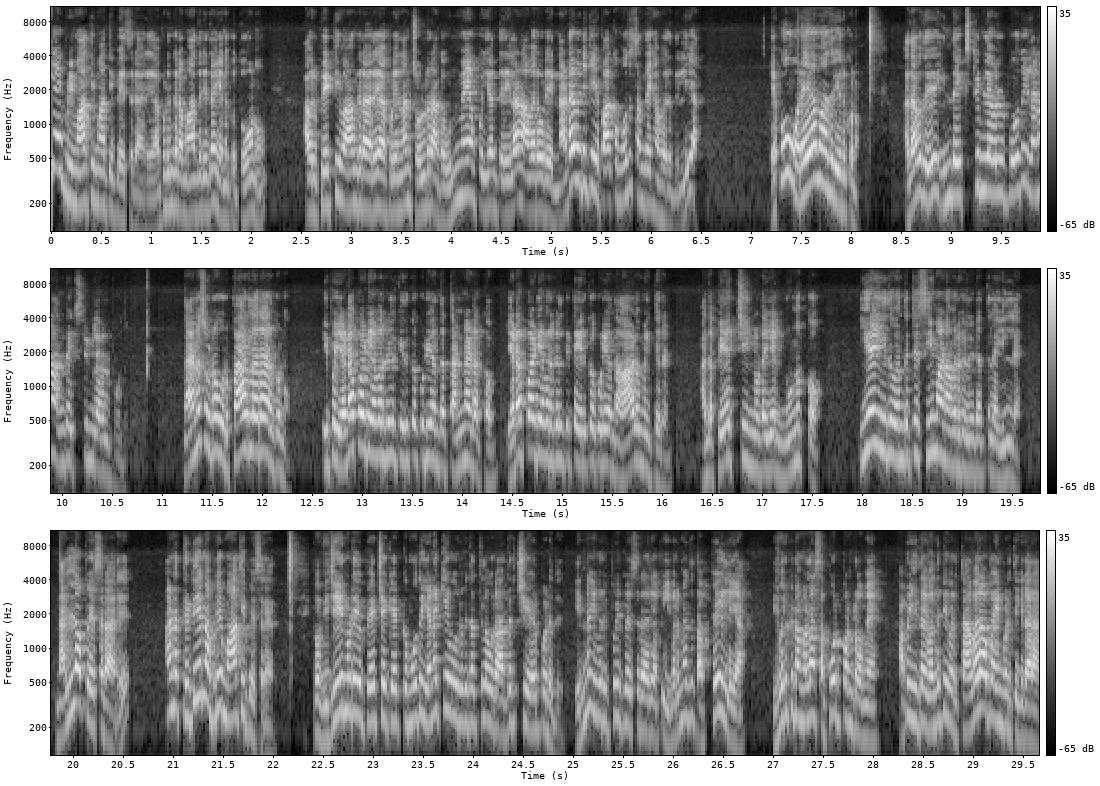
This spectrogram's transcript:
ஏன் இப்படி மாத்தி மாத்தி பேசுறாரு? அப்படிங்கிற மாதிரி தான் எனக்கு தோணும். அவர் பெட்டி வாங்குறாரு அப்படின்லாம் சொல்றாங்க. உண்மையா பொய்யான்னு தெரியல. அவருடைய நடவடிக்கையை பார்க்கும்போது சந்தேகம் வருது இல்லையா? எப்பவும் ஒரே மாதிரி இருக்கணும். அதாவது இந்த எக்ஸ்ட்ரீம் லெவல் போது இல்லைன்னா அந்த எக்ஸ்ட்ரீம் லெவல் போது நான் என்ன சொல்றேன்? ஒரு பேரலரா இருக்கணும். இப்ப எடப்பாடி அவர்களுக்கு இருக்கக்கூடிய அந்த தன்னடக்கம் எடப்பாடி அவர்கள்கிட்ட இருக்கக்கூடிய அந்த ஆளுமை திறன் அந்த பேச்சினுடைய நுணுக்கம் ஏன் இது வந்துட்டு சீமான் அவர்கள் இடத்துல இல்ல? நல்லா பேசுறாரு. ஆனா திடீர்னு அப்படியே மாத்தி பேசுறாரு. இப்ப விஜயனுடைய பேச்சை கேட்கும் போது எனக்கே ஒரு விதத்துல ஒரு அதிர்ச்சி ஏற்படுது. என்ன இவர் இப்படி பேசுறாரு? அப்ப இவர் மீது தப்பே இல்லையா? இவருக்கு நம்ம எல்லாம் சப்போர்ட் பண்றோமே. அப்ப இதை வந்துட்டு இவர் தவறா பயன்படுத்திக்கிறாரா?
